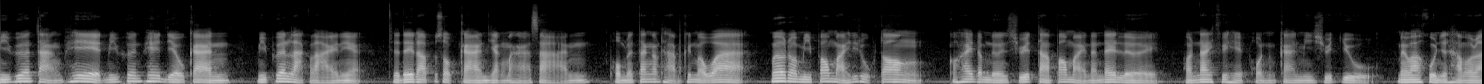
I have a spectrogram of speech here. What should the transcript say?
มีเพื่อนต่างเพศ มีเพื่อนเพศเดียวกัน มีเพื่อนหลากหลายเนี่ยจะได้รับประสบการณ์อย่างมหาศาล ผมเลยตั้งคำถามขึ้นมาว่า เมื่อเรามีเป้าหมายที่ถูกต้อง ก็ให้ดำเนินชีวิตตามเป้าหมายนั้นได้เลย เพราะนั่นคือเหตุผลของการมีชีวิตอยู่ ไม่ว่าคุณจะทำอะไร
